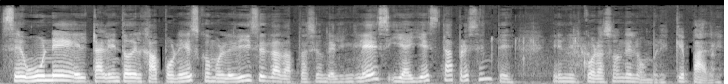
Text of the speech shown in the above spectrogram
se une el talento del japonés, como le dices, la adaptación del inglés, y ahí está presente en el corazón del hombre. Qué padre.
